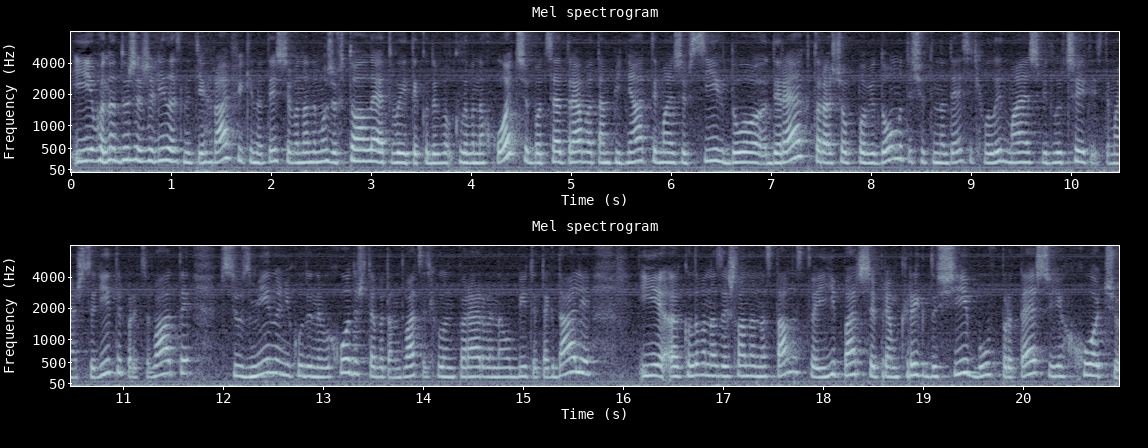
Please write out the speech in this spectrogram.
І вона дуже жалілась на ті графіки, на те, що вона не може в туалет вийти, коли вона хоче, бо це треба там підняти майже всіх до директора, щоб повідомити, що ти на 10 хвилин маєш відлучитись. Ти маєш сидіти, працювати всю зміну, нікуди не виходиш, тебе там 20 хвилин перерви на обід і так далі. І е, коли вона зайшла на наставництво, її перший прям крик душі був про те, що я хочу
